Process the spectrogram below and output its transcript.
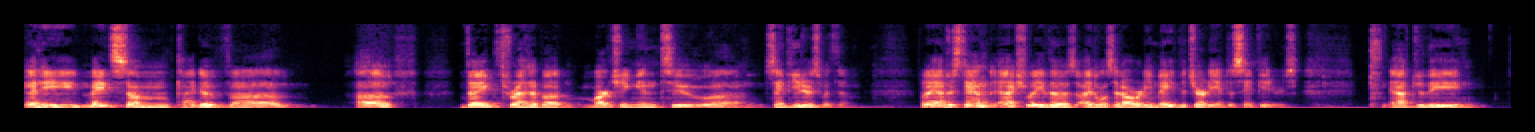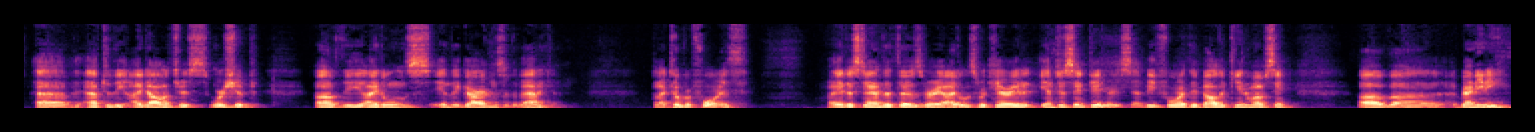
and he made some kind of uh, uh vague threat about marching into uh, St. Peter's with them. But I understand actually those idols had already made the journey into St. Peter's after the uh, after the idolatrous worship of the idols in the gardens of the Vatican on October 4th. I understand that those very idols were carried into St. Peter's and before the baldachinum of St of uh, Bernini,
